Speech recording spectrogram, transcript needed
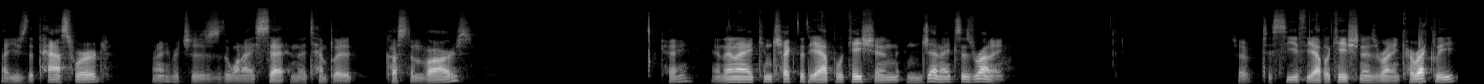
I use the password right, which is the one I set in the template custom vars. Okay, and then I can check that the application Nginx is running. So to see if the application is running correctly,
